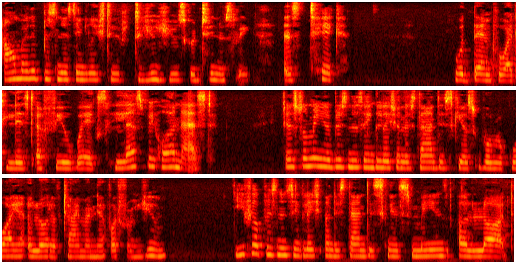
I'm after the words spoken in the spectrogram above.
How many business English tips do you use continuously and stick with them for at least a few weeks? Let's be honest. Transforming your business English understanding skills will require a lot of time and effort from you. If your business English understanding skills means a lot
